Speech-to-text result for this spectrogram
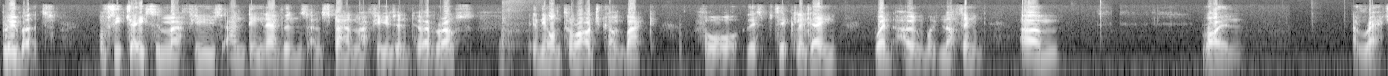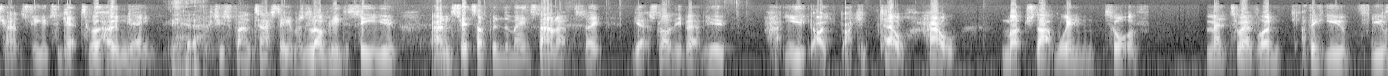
Bluebirds. Obviously, Jason Matthews and Dean Evans and Stan Matthews and whoever else in the entourage come back for this particular game. Went home with nothing. Um, Ryan, a rare chance for you to get to a home game, yeah. which is fantastic. It was lovely to see you and sit up in the main stand. I have to say, get a slightly better view. You, I, I could tell how much that win sort of meant to everyone. I think you you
